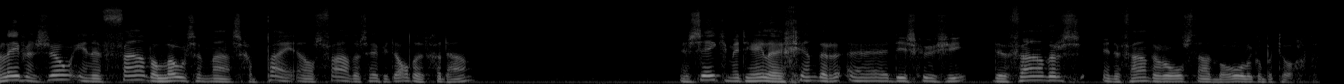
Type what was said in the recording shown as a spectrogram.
We leven zo in een vaderloze maatschappij en als vaders heb je het altijd gedaan. En zeker met die hele genderdiscussie, de vaders en de vaderrol staat behoorlijk op betocht.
